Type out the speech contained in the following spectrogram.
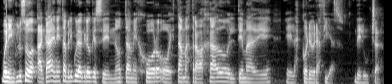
Bueno, incluso acá en esta película creo que se nota mejor o está más trabajado el tema de eh, las coreografías de lucha.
